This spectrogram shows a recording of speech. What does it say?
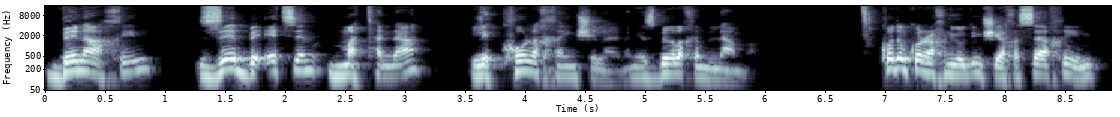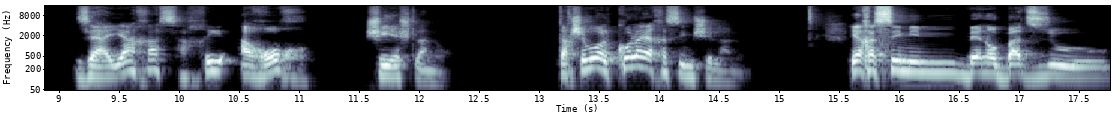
בין האחים, זה בעצם מתנה לכל החיים שלהם. אני אסביר לכם למה. קודם כל אנחנו יודעים שיחסי אחים זה היחס הכי ארוך שיש לנו. תחשבו על כל היחסים שלנו. יחסים עם בן או בת זוג,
